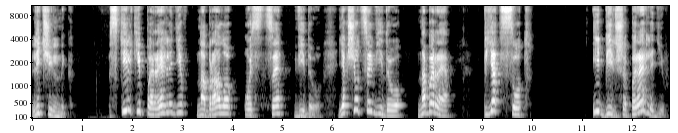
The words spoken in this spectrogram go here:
лічильник. Скільки переглядів набрало ось це відео? Якщо це відео набере 500 і більше переглядів,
